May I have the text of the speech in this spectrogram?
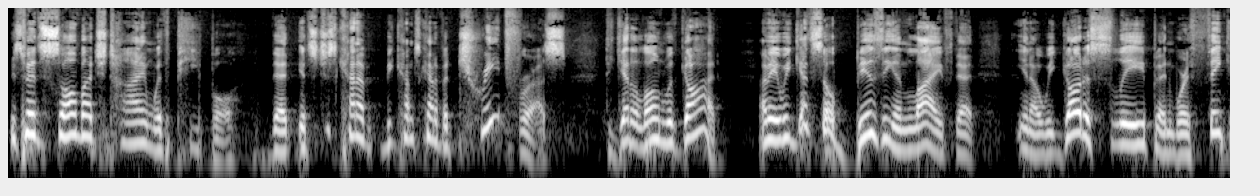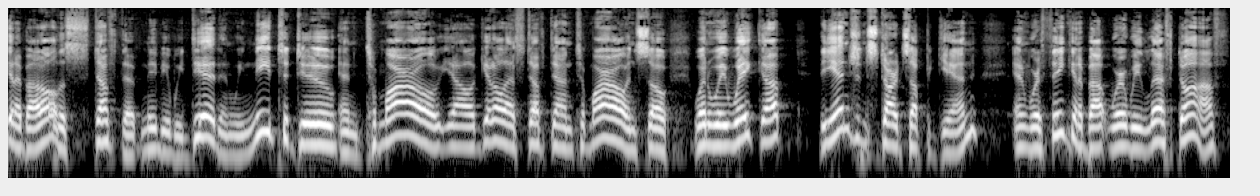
we spend so much time with people that it's just kind of becomes kind of a treat for us to get alone with God. I mean, we get so busy in life that you know, we go to sleep and we're thinking about all the stuff that maybe we did and we need to do. And tomorrow, you know, I'll get all that stuff done tomorrow. And so when we wake up, the engine starts up again and we're thinking about where we left off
